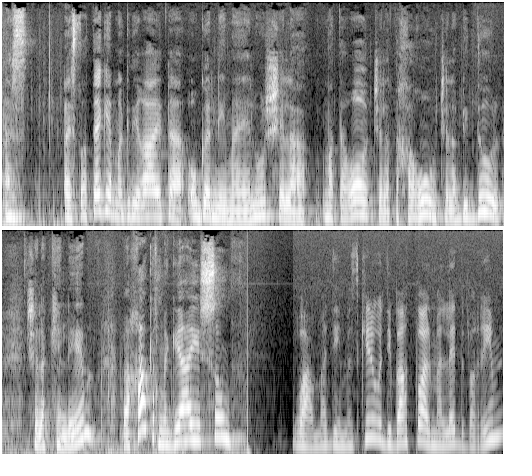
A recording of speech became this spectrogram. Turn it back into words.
אז האסטרטגיה מגדירה את העוגנים האלו של המטרות, של התחרות, של הבידול, של הכלים, ואחר כך מגיע היישום. וואו, מדהים. אז כאילו דיברת פה על מלא דברים,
